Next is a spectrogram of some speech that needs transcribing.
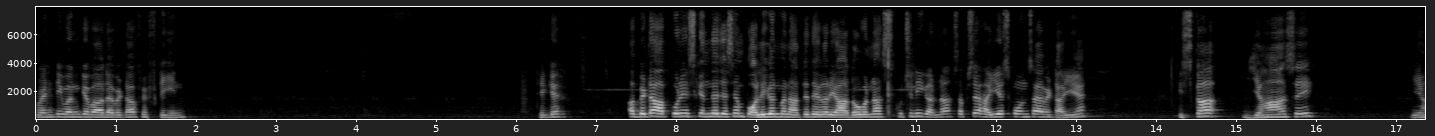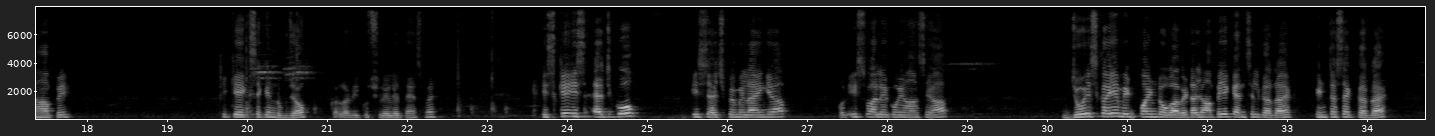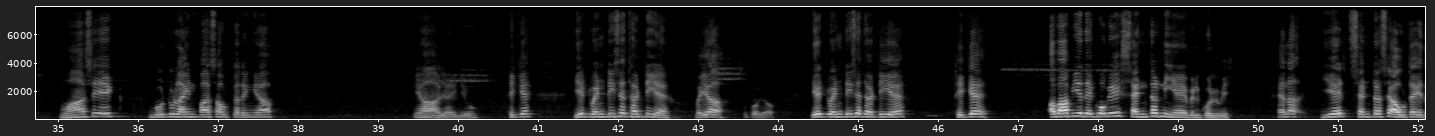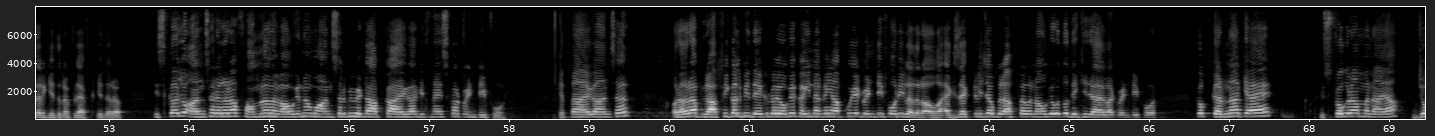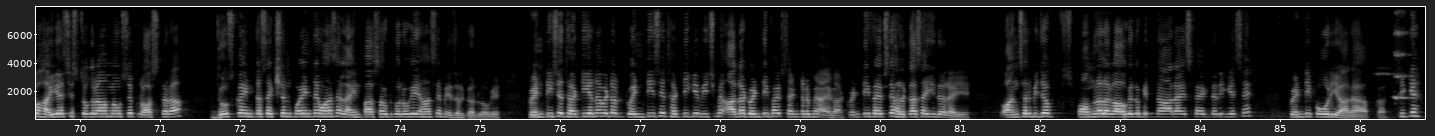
ट्वेंटी वन के बाद है बेटा फिफ्टीन ठीक है? अब बेटा आपको ने इसके अंदर जैसे हम पॉलीगन बनाते थे, अगर याद हो, वरना कुछ नहीं करना। सबसे हाईएस्ट कौन सा है बेटा? ये इसका यहाँ से, यहाँ पे, ठीक है, एक सेकेंड रुक जाओ कलर ही कुछ ले लेते हैं इसमें। इसके इस एज को, इस एज पे मिलाएँगे आप, और इस वाले को यहाँ से आप, जो इसका ये मिड पॉइंट होगा बेटा, जहाँ पे ये कैंसिल कर रहा है इंटरसेक्ट कर रहा है, वहाँ से एक go to line pass out करेंगे आप। यहाँ आ जाएगी वो, ठीक है? ये ट्वेंटी से थर्टी है, भैया, चुप हो जाओ। ये ट्वेंटी से थर्टी है, ठीक है? अब आप ये देखोगे सेंटर नहीं है बिल्कुल भी, है ना? ये सेंटर से आउट है इधर की तरफ़ लेफ़्ट की तरफ़। इसका जो आंसर अगर आप फॉर्मूला लगाओगे ना, वो आंसर भी बेटा आपका आएगा, कितना इसका? ट्वेंटी फोर कितना आएगा आंसर और अगर आप ग्राफिकल भी देख रहे होगे, कहीं ना कहीं आपको ये ट्वेंटी फोर ही लग रहा होगा। एग्जैक्टली exactly जब ग्राफ पे बनाओगे, वो तो दिख ही जाएगा ट्वेंटी फोर तो करना क्या है? हिस्टोग्राम बनाया, जो हाईएस्ट हिस्टोग्राम है, उसे क्रॉस करा। जो उसका इंटरसेक्शन पॉइंट है, वहाँ से लाइन पास आउट करोगे, यहाँ से मेजर कर लोगे। ट्वेंटी से थर्टी है ना बेटा ट्वेंटी से थर्टी के बीच में आधा ट्वेंटी फाइव सेंटर में आएगा। ट्वेंटी फाइव से हल्का सा इधर है ये। तो आंसर भी जब फॉर्मूला लगाओगे तो कितना आ रहा है इसका एक तरीके से? ट्वेंटी फोर ही आ रहा है आपका, ठीक है?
